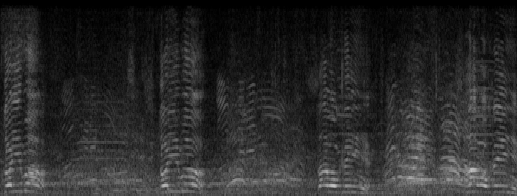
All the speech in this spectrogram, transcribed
Стоїмо! Стоїмо! Слава Україні! Слава Україні!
